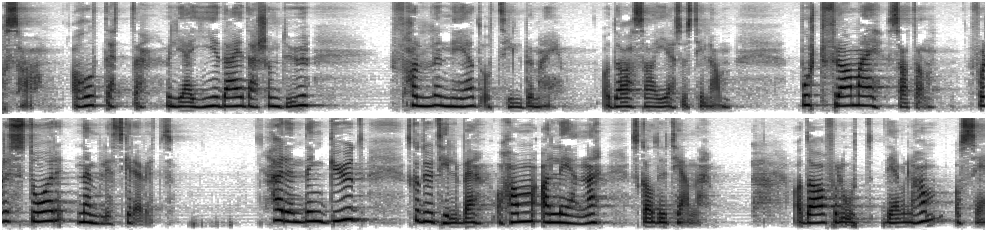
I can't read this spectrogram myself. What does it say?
Og sa, alt dette vil jeg gi deg dersom du faller ned og tilber meg. Og da sa Jesus til ham, bort fra meg, Satan, for det står nemlig skrevet. Herren din Gud skal du tilbe, og ham alene skal du tjene. Og da forlot djevelen ham, og se,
